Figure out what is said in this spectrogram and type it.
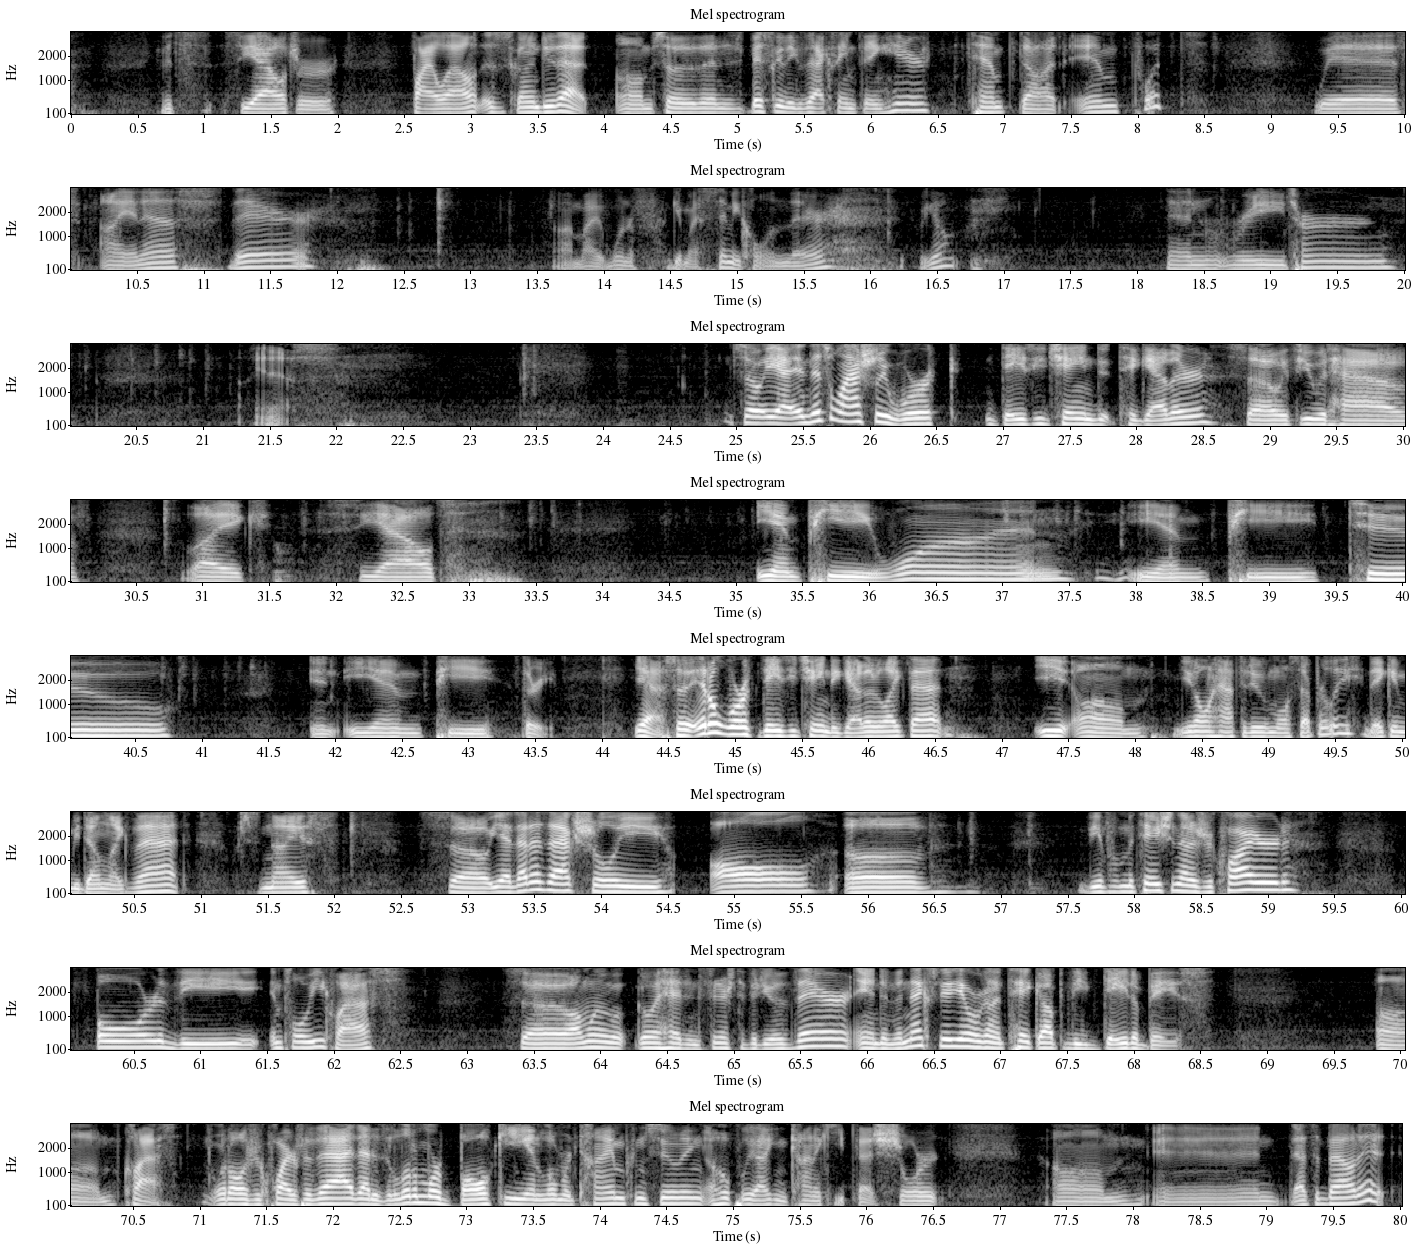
if it's cout or file out is going to do that. Um, so then it's basically the exact same thing here. Temp dot input with ins there. I might want to get my semicolon there. There we go. Then return ins. So yeah, and this will actually work daisy chained together. So if you would have like cout EMP1, EMP2, and EMP3. Yeah, so it'll work daisy chained together like that. E- um, you don't have to do them all separately. They can be done like that, which is nice. So, yeah, that is actually all of the implementation that is required for the employee class. So I'm going to go ahead and finish the video there. And in the next video, we're going to take up the database um, class. What all is required for that? That is a little more bulky and a little more time consuming. Hopefully I can kind of keep that short. Um, and that's about it.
